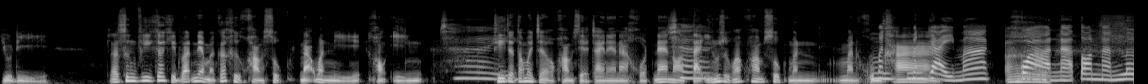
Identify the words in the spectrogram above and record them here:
อยู่ดี แล้วซึ่งพี่ก็คิดว่าเนี่ยมันก็คือความสุขณวันนี้ของอิงใช่ ที่จะต้องไปเจอกับความเสียใจในอนาคตแน่นอนใช่แต่อิงรู้สึกว่าความสุขมันมันคุ้มมันค่า มันใหญ่มากเออกว่านะตอนนั้นเล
